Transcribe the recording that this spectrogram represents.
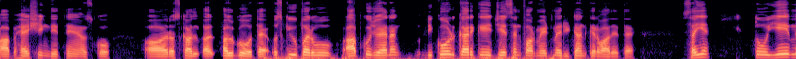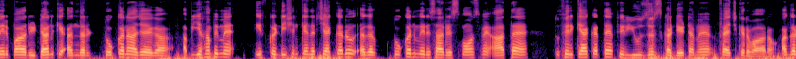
आप हैशिंग देते हैं उसको और उसका अलगो होता है। उसके ऊपर वो आपको जो है ना डिकोड करके जेसन फॉर्मेट में रिटर्न करवा देता है। सही है? तो ये मेरे पास रिटर्न के अंदर टोकन आ जाएगा। अब यहाँ पे मैं इफ़ कंडीशन के अंदर चेक कर रहा हूँ, अगर टोकन मेरे साथ रिस्पॉन्स में आता है तो फिर क्या करता है? फिर यूज़र्स का डेटा मैं फैच करवा रहा हूँ। अगर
